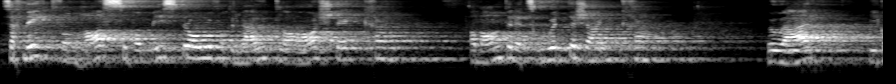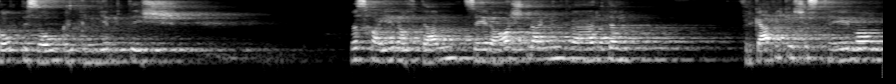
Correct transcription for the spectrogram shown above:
Sich nicht vom Hass und vom Misstrauen von der Welt anstecken, am anderen das Gute schenken, weil er in Gottes Augen geliebt ist. Das kann je nachdem sehr anstrengend werden. Vergebung ist ein Thema,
